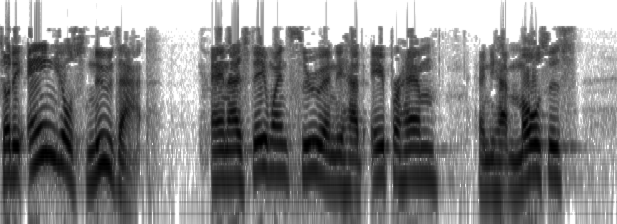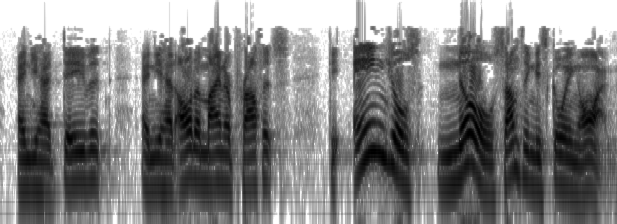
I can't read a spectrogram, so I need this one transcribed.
So the angels knew that. And as they went through and you had Abraham and you had Moses and you had David and you had all the minor prophets, the angels know something is going on.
